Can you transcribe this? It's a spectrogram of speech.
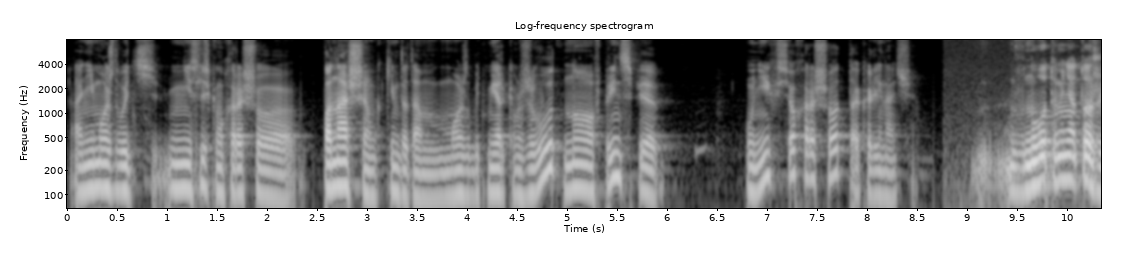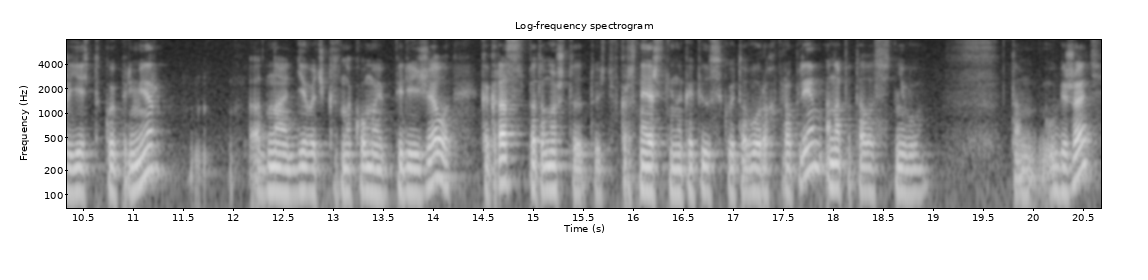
Они, может быть, не слишком хорошо по нашим каким-то там, может быть, меркам живут, но, в принципе, у них все хорошо, так или иначе. Ну вот у меня тоже есть такой пример. Одна девочка знакомая переезжала, как раз потому что то есть, в Красноярске накопился какой-то ворох проблем, она пыталась от него там убежать,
